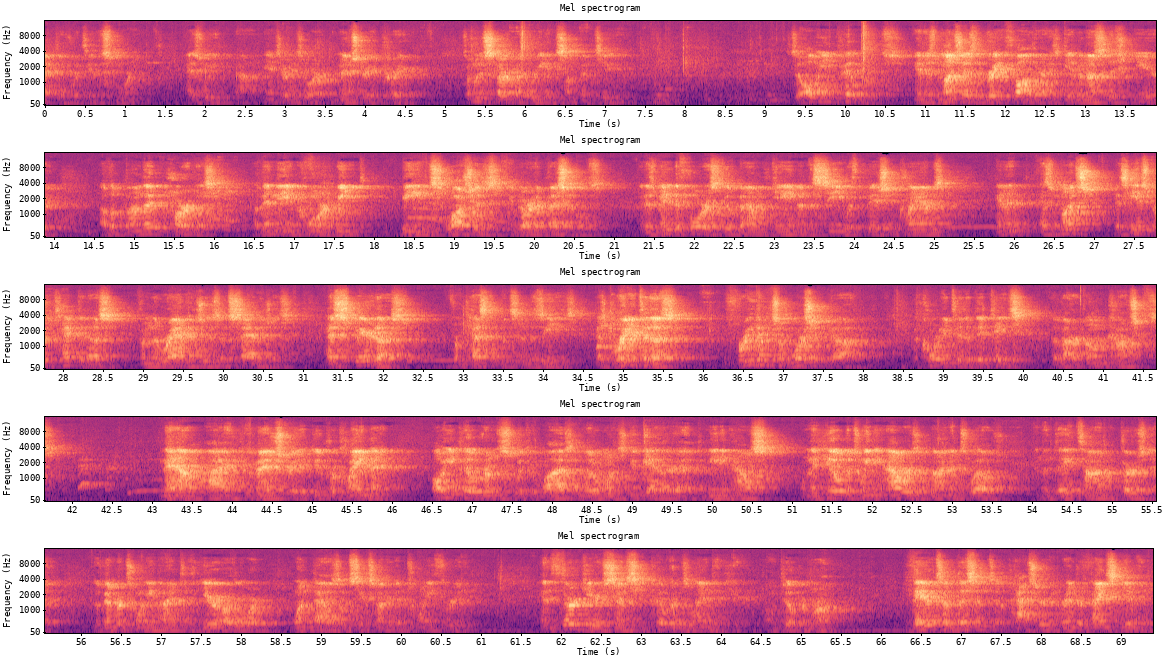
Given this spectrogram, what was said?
Perspective with you this morning as we uh, enter into our ministry of prayer. So I'm going to start by reading something to you. So all ye pilgrims, inasmuch as much as the great Father has given us this year of abundant harvest of Indian corn, wheat, beans, squashes, and garden vegetables, and has made the forest to abound with game and the sea with fish and clams, and as much as he has protected us from the ravages of savages, has spared us from pestilence and disease, has granted us freedom to worship God according to the dictates of our own conscience. Now, I, your magistrate, do proclaim that all ye pilgrims with your wives and little ones do gather at the meeting house on the hill between the hours of 9 and 12 in the daytime on Thursday, November 29th of the year of our Lord, 1623, and third year since pilgrims landed here on Pilgrim Rock there to listen to the pastor and render thanksgiving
